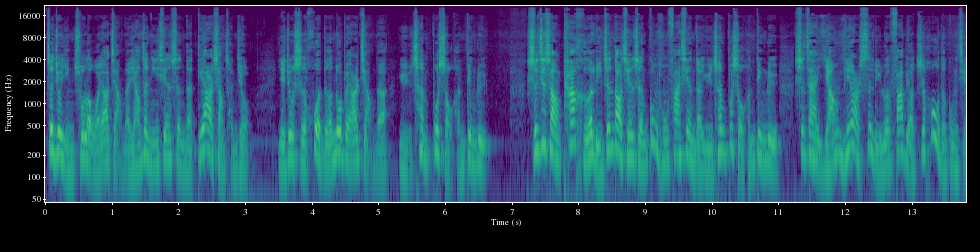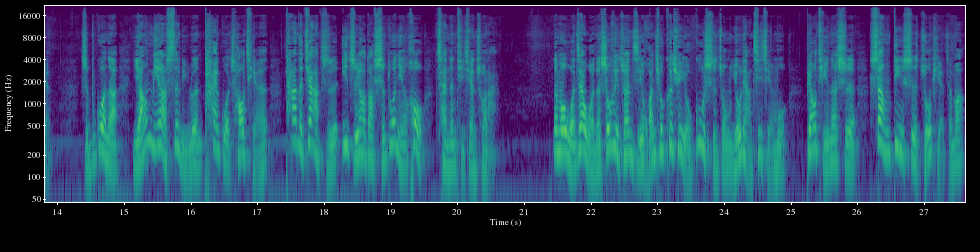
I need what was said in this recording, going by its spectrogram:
这就引出了我要讲的杨振宁先生的第二项成就，也就是获得诺贝尔奖的宇称不守恒定律。实际上，他和李政道先生共同发现的宇称不守恒定律是在杨米尔斯理论发表之后的贡献。只不过呢，杨米尔斯理论太过超前，它的价值一直要到十多年后才能体现出来。那么，我在我的收费专辑《环球科学有故事》中有两期节目，标题呢是“上帝是左撇子吗？”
